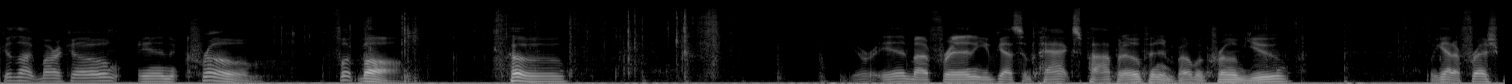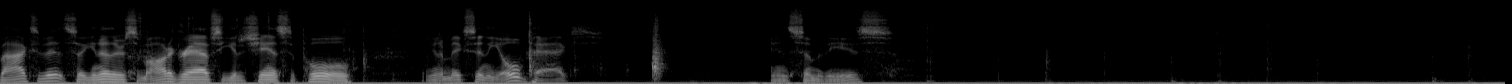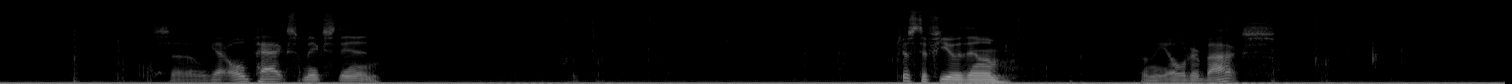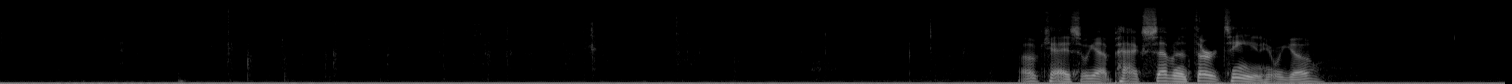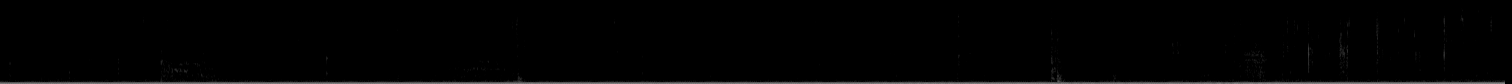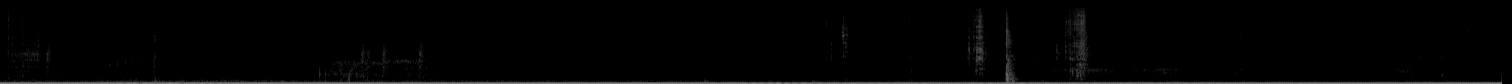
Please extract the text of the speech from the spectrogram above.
Good luck, Marco, in Chrome. Football. Ho. You're in, my friend. You've got some packs popping open in Bowman Chrome U. We got a fresh box of it, so you know there's some autographs you get a chance to pull. I'm going to mix in the old packs in some of these. So we got old packs mixed in. Just a few of them from the older box. Okay, so we got packs 7 and 13. Here we go.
